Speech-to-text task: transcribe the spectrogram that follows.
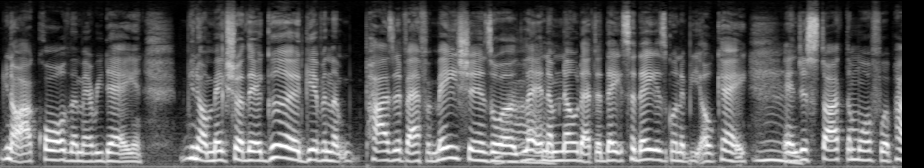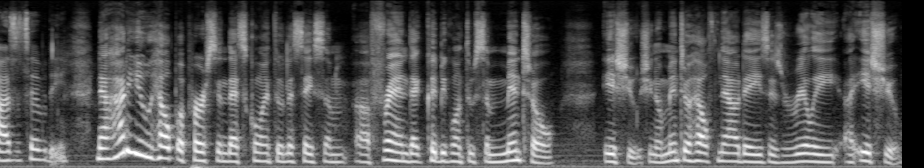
you know, I call them every day and, you know, make sure they're good, giving them positive affirmations or letting them know that today today is going to be okay Mm. and just start them off with positivity. Now, how do you help a person that's going through, let's say, some a friend that could be going through some mental issues? You know, mental health nowadays is really an issue.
